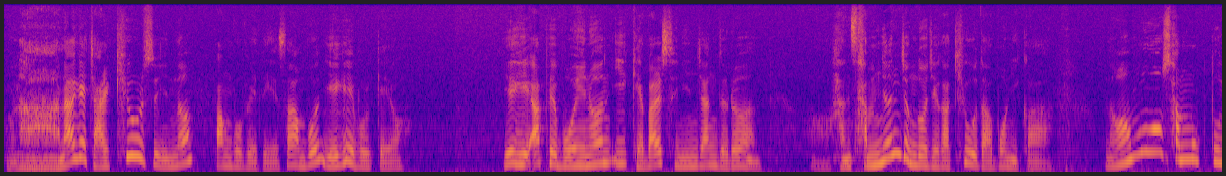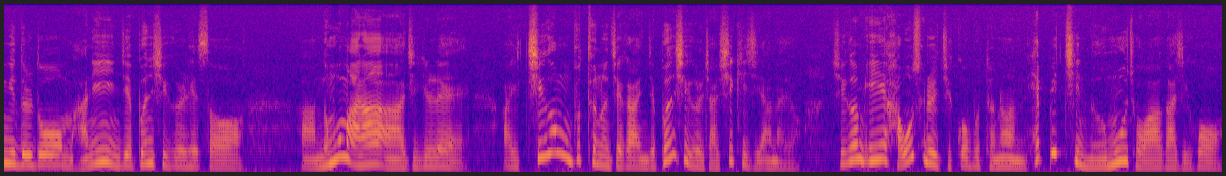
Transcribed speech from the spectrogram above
무난하게 잘 키울 수 있는 방법에 대해서 한번 얘기해 볼게요. 여기 앞에 보이는 이 개발 선인장들은 어, 한 3년 정도 제가 키우다 보니까 너무 산목둥이들도 많이 이제 번식을 해서 아, 너무 많아지길래 아, 지금부터는 제가 이제 번식을 잘 시키지 않아요. 지금 이 하우스를 짓고부터는 햇빛 이 너무 좋아가지고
